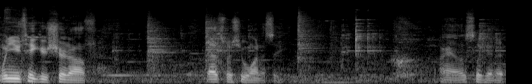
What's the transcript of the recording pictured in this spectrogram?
When you take your shirt off, that's what you want to see. All right, let's look at it.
